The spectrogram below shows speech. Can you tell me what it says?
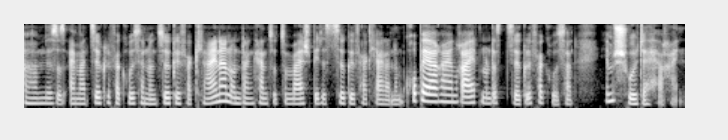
Ähm, das ist einmal Zirkel vergrößern und Zirkel verkleinern und dann kannst du zum Beispiel das Zirkel verkleinern im Gruppe hereinreiten und das Zirkel vergrößern im Schulter herein.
